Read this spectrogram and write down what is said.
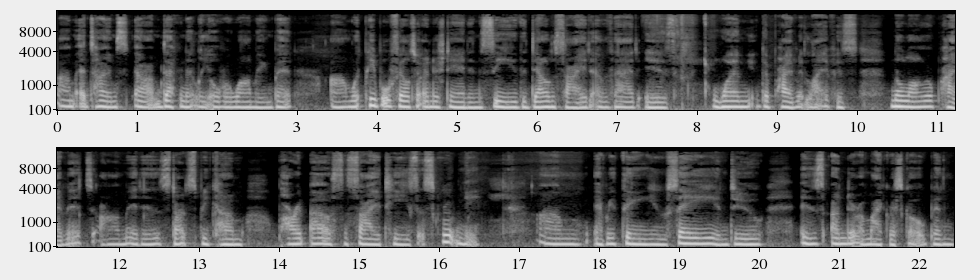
um, at times um, definitely overwhelming. But um, what people fail to understand and see the downside of that is one, the private life is no longer private. Um, it is starts to become part of society's scrutiny. Everything you say and do is under a microscope. And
